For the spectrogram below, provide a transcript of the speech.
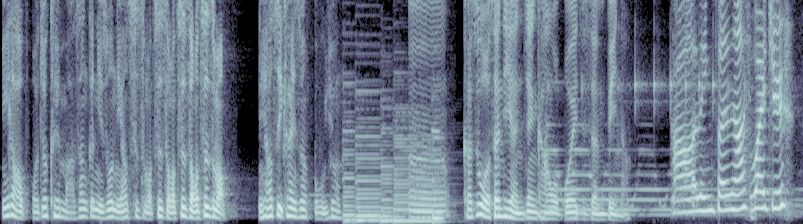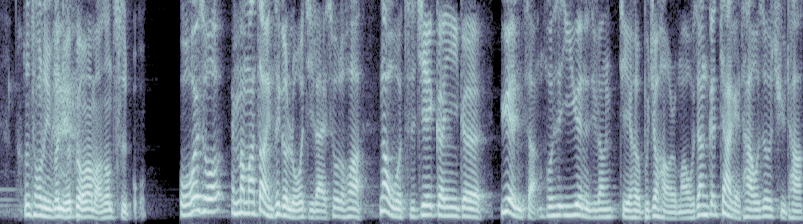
你老婆就可以马上跟你说你要吃什么吃什么吃什么吃什么，你要自己看医生不用。嗯，可是我身体很健康，我不会一直生病啊。好零分，然后 YG，那超零分，你会被我妈马上赤膊。我会说，欸妈妈，照你这个逻辑来说的话，那我直接跟一个院长或是医院的地方结合不就好了吗？我这样跟嫁给他，或者说娶她，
